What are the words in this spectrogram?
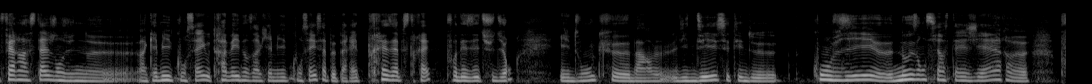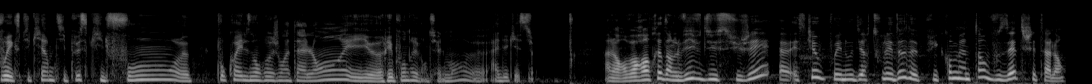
faire un stage dans une, euh, un cabinet de conseil ou travailler dans un cabinet de conseil, ça peut paraître très abstrait pour des étudiants. Et donc, euh, ben, l'idée, c'était de convier nos anciens stagiaires pour expliquer un petit peu ce qu'ils font, pourquoi ils ont rejoint Talent et répondre éventuellement à des questions. Alors, on va rentrer dans le vif du sujet. Est-ce que vous pouvez nous dire tous les deux depuis combien de temps vous êtes chez Talent?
